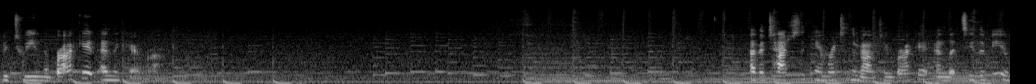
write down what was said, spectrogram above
between the bracket and the camera. I've attached the camera to the mounting bracket and let's see the view.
